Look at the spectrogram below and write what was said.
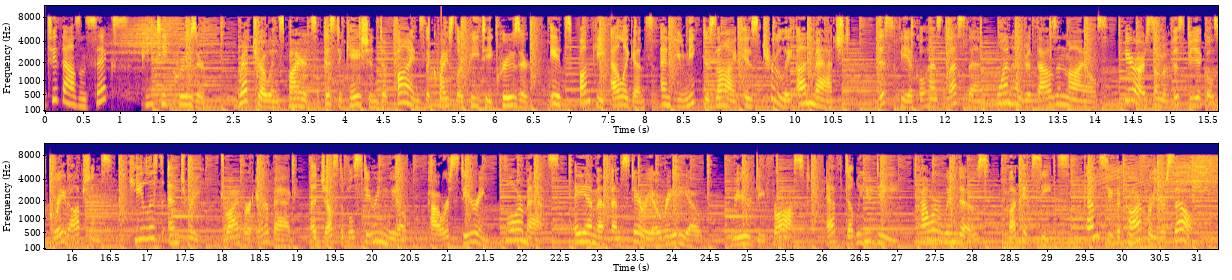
2006 PT Cruiser. Retro-inspired sophistication defines the Chrysler PT Cruiser. Its funky elegance and unique design is truly unmatched. This vehicle has less than 100,000 miles. Here are some of this vehicle's great options. Keyless entry, driver airbag, adjustable steering wheel, power steering, floor mats, AM FM stereo radio, rear defrost, FWD, power windows, bucket seats. Come see the car for yourself.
